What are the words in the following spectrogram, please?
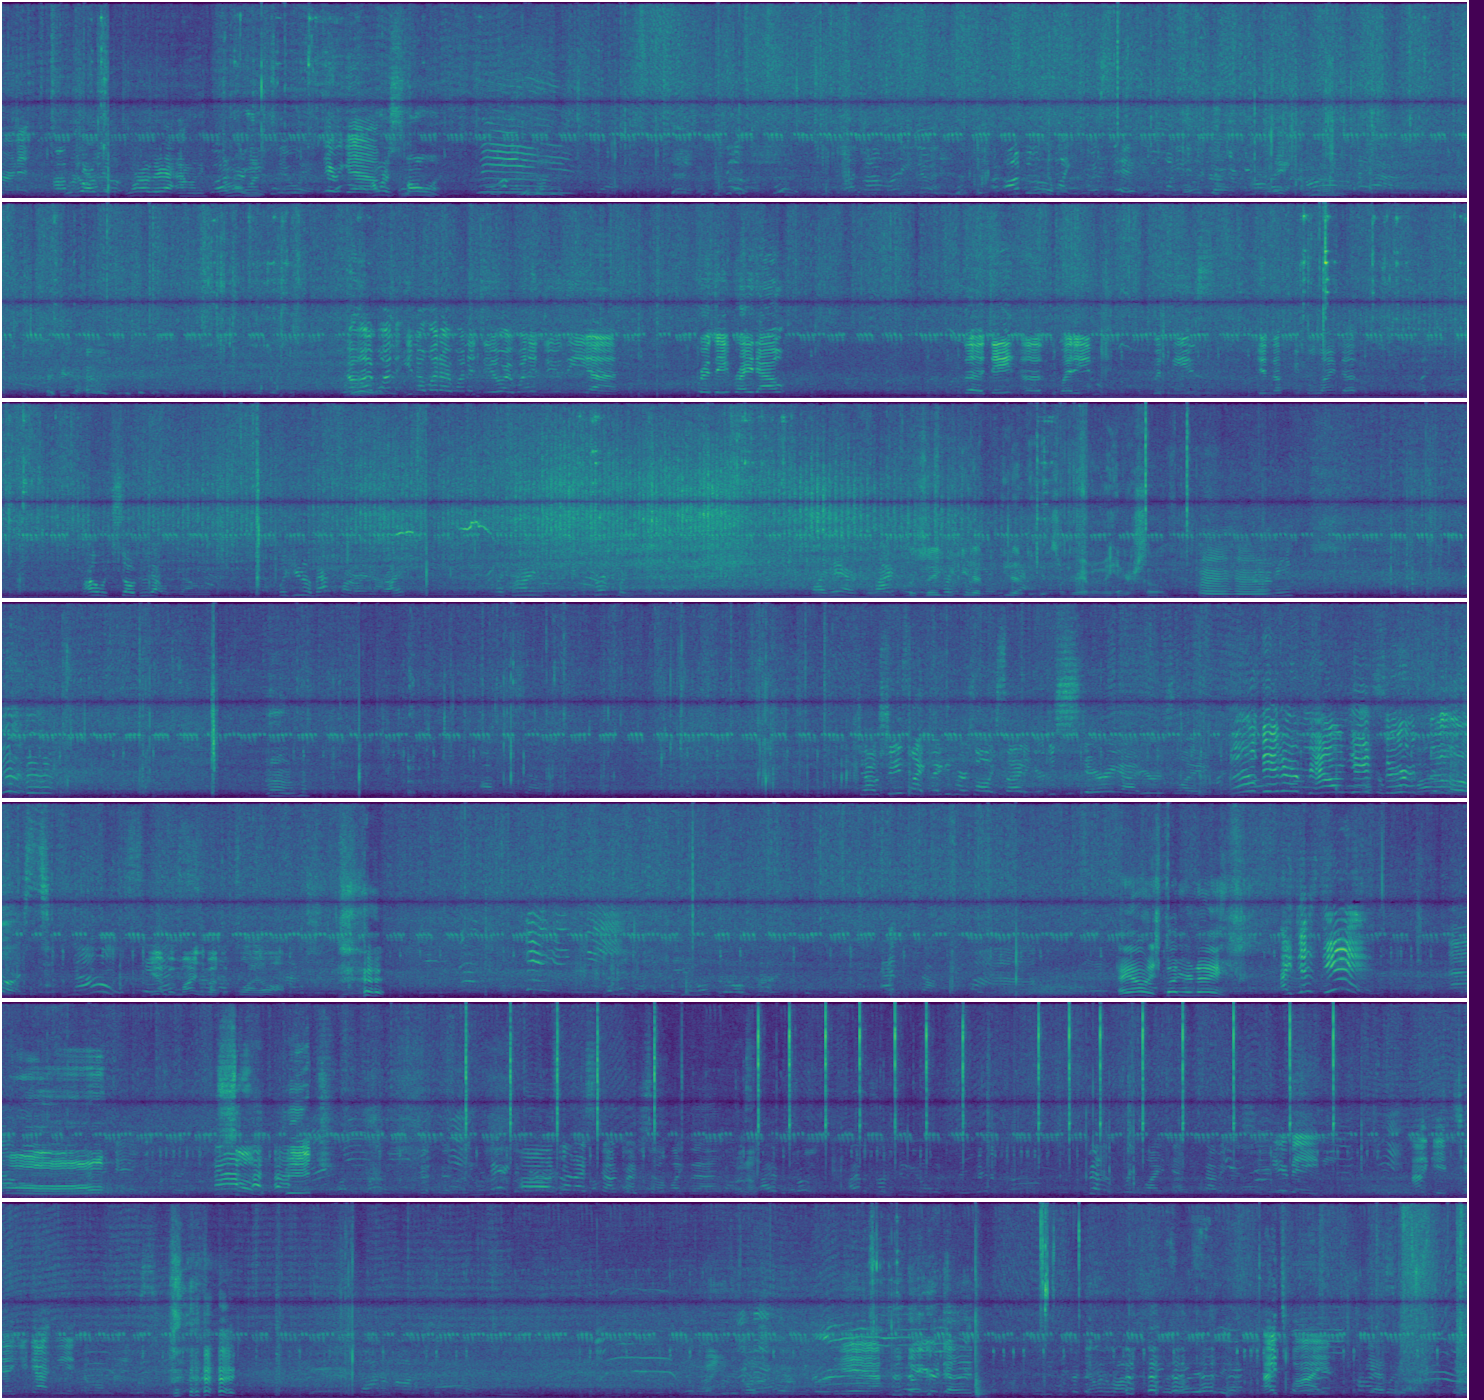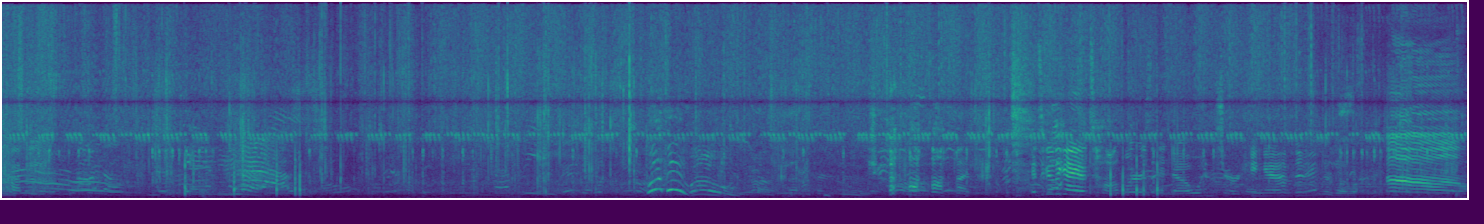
darn it. Where's all the, where are they at, Emily? I What are want one. doing? There we go. I want a small one. Azam, what are you doing? Optimus is like twisted in 20 different directions. No, I want. You know what I want to do? I want to do the uh, where they write out the date of the wedding with these. Get enough people lined up. I would so do that with Emily. But you know that part already, right? By the time you get the first one, you do that. Right there, the last one. So you, first you'd, have, you'd have to get some Dramamine or something. You know what I mean? Uh-huh. Joe, she's like making hers all excited. You're just staring at yours like, Move it around in circles. no. Yeah, but mine's about to fly off. hey, Ollie, spell your name. I just did. I get you. You got me a couple yeah, you're done. I tried. Yes, Woohoo! God. It's good thing I have toddlers and no one's jerking at me. Oh.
